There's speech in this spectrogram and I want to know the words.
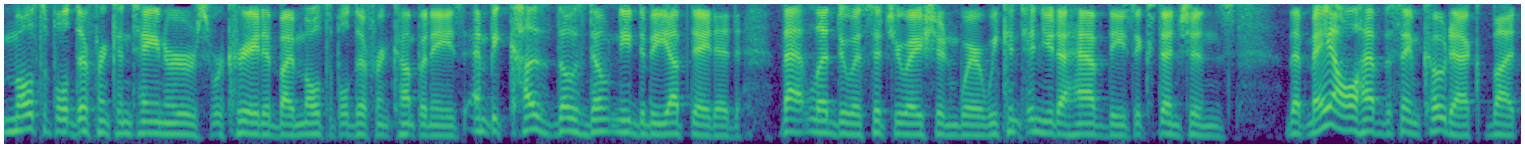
multiple different containers were created by multiple different companies and because those don't need to be updated, that led to a situation where we continue to have these extensions that may all have the same codec but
